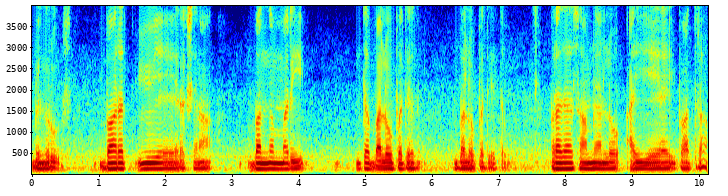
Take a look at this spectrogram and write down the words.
బెంగళూరు భారత్ యుఏ రక్షణ బంధం మరి ఇంత బలోపదే బలోపేతం. ప్రజాస్వామ్యంలో ఐఏఐ పాత్ర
